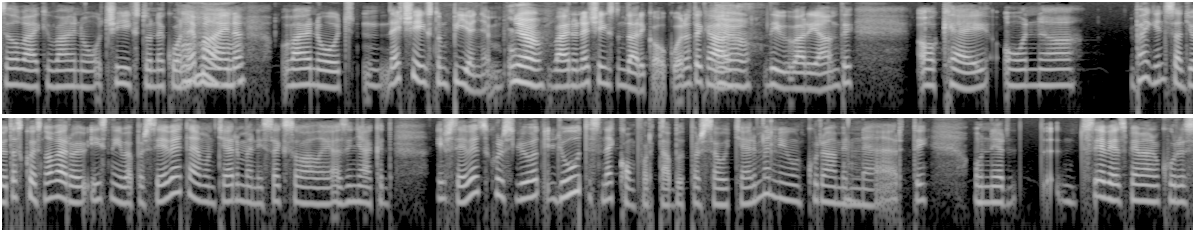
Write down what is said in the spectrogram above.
cilvēki vai nu čīkst un neko Mhm. nemaina, vai nu nečīkst un pieņem, Jā, vai nu nečīkst un dara kaut ko. Nu, tā kā jā. divi varianti. Ok, un uh, baigi interesanti, jo tas, ko es novēroju īstenībā par sievietēm un ķermeni seksuālajā ziņā, kad ir sievietes, kuras ļoti, jūtas nekomfortabli par savu ķermeni un kurām ir nērti. Un ir sievietes, piemēram, kuras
